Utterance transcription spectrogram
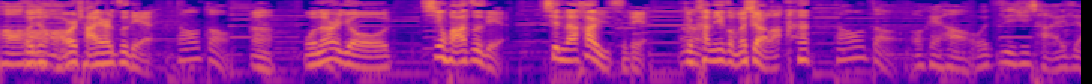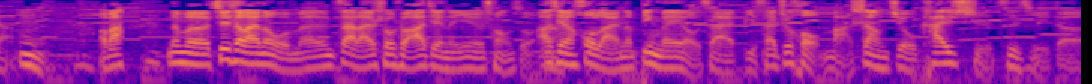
好，回去好好查一下字典。叨叨，嗯，我那儿有新华字典、现代汉语词典，就看你怎么选了。叨叨，OK，好，我自己去查一下。嗯。好吧，那么接下来呢，我们再来说说阿健的音乐创作。阿健后来呢，并没有在比赛之后马上就开始自己的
